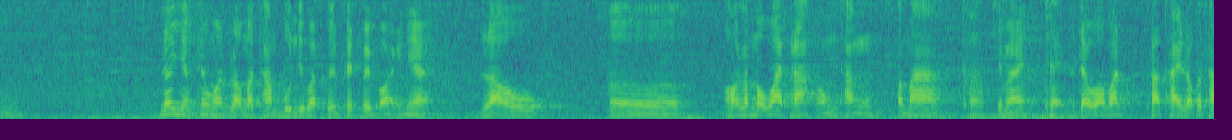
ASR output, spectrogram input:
มแล้วอย่างถ้าวันเรามาทำบุญที่วัดเพลินเพชรบ่อย ๆ เนี่ย เราเอออ๋อเรามาไหว้พระของทางพม่าครับใช่ไหมใช่ครับแต่ว่าวัดพระไทยเราก็ท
